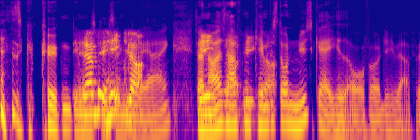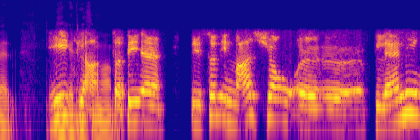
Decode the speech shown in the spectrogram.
køkken, det Ja, måske men helt klart. være, ikke? Så han har også haft en kæmpe klart. stor nysgerrighed over for det i hvert fald. Helt klart. Så det er, det er sådan en meget sjov øh, øh, blanding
